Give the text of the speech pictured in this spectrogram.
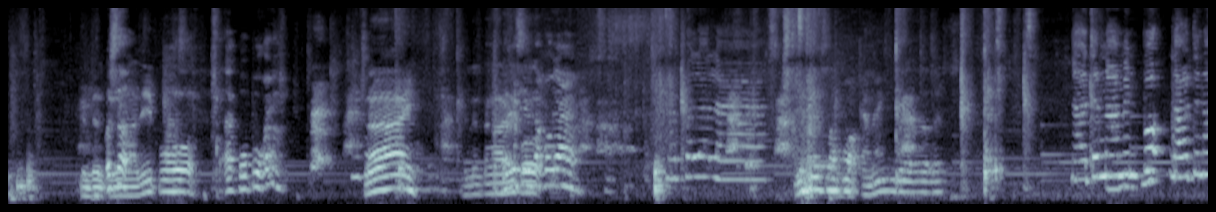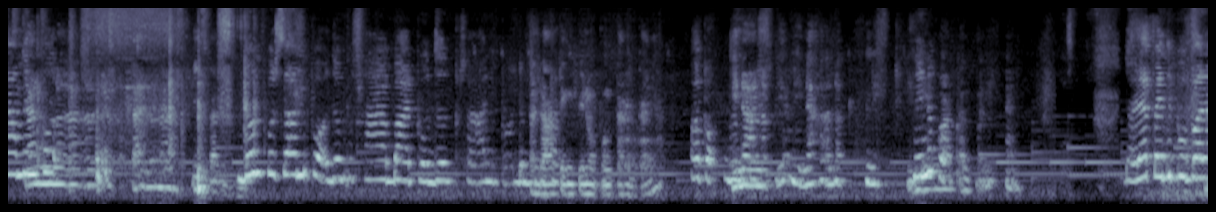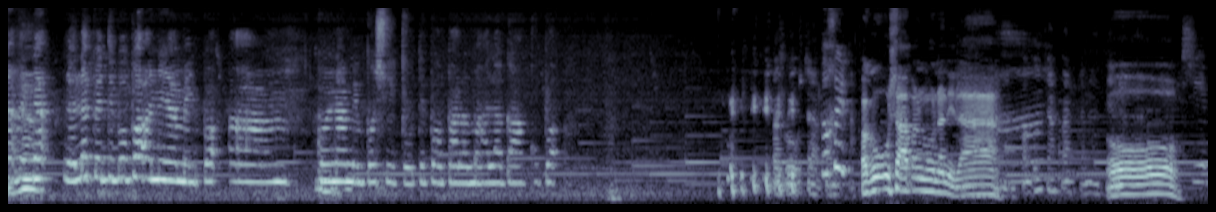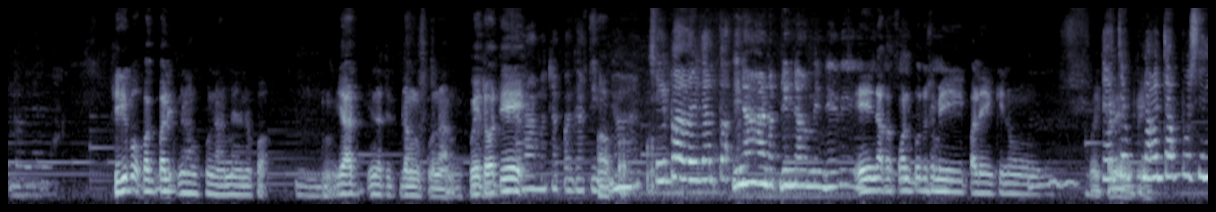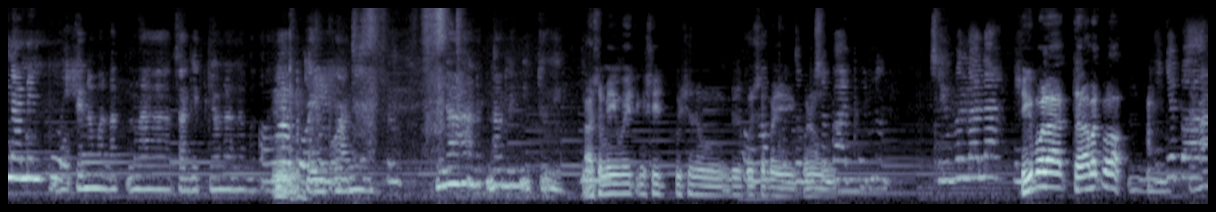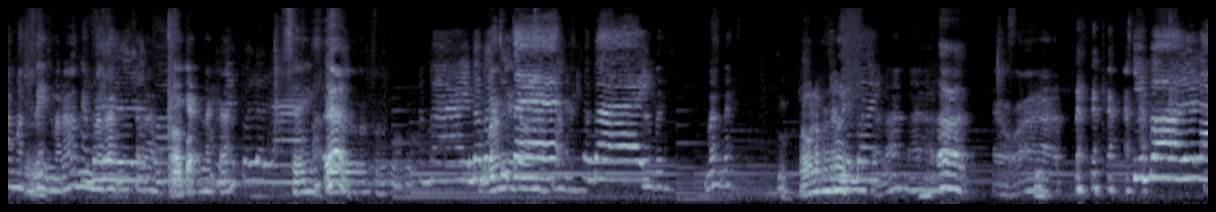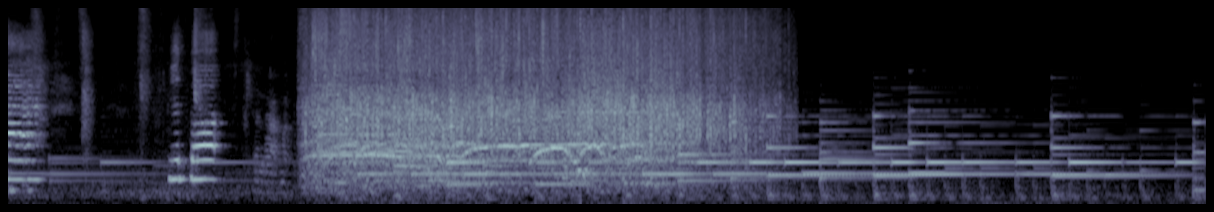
Gandang Basta- tanghali po. Ay, pupo kayo. Nay. Gandang tanghali po. Alisin na ko yan. Ano pala, la? Yes, lang po. Nakita namin po. Nakita namin po. Doon po sa ano po. Doon po sa bahay po. Doon po sa ano po. Doon po Sa sa... dating pinupuntahan kaya. Opo. Hinahanap yan, hinahanap yan. eh. Sino po? Hindi yan. Lola, pwede po ba na, na, Lola, pwede po ba ano namin po, um, kung namin po si Tuti po para maalagaan ko po. Pag-uusapan. Bakit? Pag-uusapan muna nila. Pag-uusapan ka natin. Oo. Sige po. Sige po, pagbalik na lang po namin. Ano po. Yan, inatit lang po namin. Kuya Toti. Salamat sa paghatid Opo. niyo. Sige po, welcome po. Hinahanap din namin diri. Eh, nakakuan po doon sa may palengke nung... May Nakita, palengke. nakita po si namin po eh. Buti naman at nasagip niyo na naman. Oo nga po eh. Tempohan niyo. Hinahanap namin ito eh. Nasa may waiting seat po siya nung doon po sa may... Doon po sa parang- bahay po nun. Sige po, Lola. Sige po lahat. Salamat po. Sige po. Salamat din. Maraming maraming salamat. po. Tiga na ka. Bye po, Lola. Thank you. Bye-bye. Bye-bye, Bye, Tute. Bye-bye. Bye-bye. Mawala ka na. Bye-bye. Salamat. Ah. Sige po, Lola. Ingat po.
